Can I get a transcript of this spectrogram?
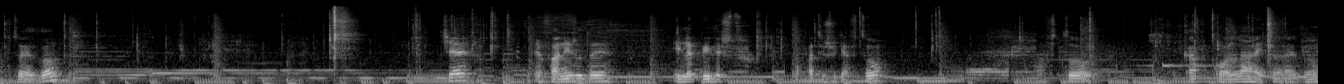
Αυτό εδώ. Και εμφανίζονται οι λεπίδες του. Θα πατήσω και αυτό. Αυτό κάπου κολλάει τώρα εδώ.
